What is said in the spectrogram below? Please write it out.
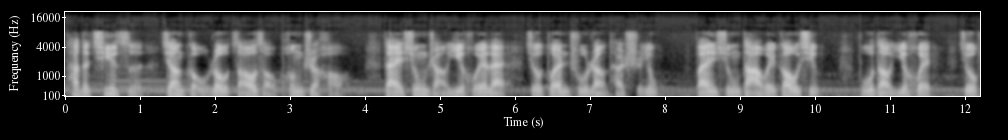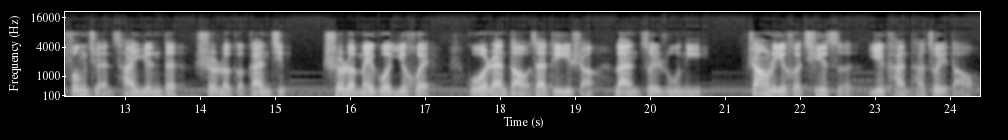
他的妻子将狗肉早早烹制好，待兄长一回来就端出让他食用。班雄大为高兴，不到一会就风卷残云的吃了个干净。吃了没过一会，果然倒在地上烂醉如泥。张丽和妻子一看他醉倒，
